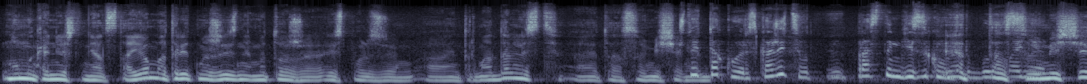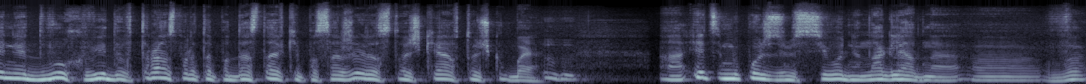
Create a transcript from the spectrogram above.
Ну, мы, конечно, не отстаем от ритма жизни. Мы тоже используем а, интермодальность. Это совмещение... Что это такое? Расскажите вот простым языком, это было совмещение двух видов транспорта по доставке доставки пассажира с точки А в точку Б. Угу. Этим мы пользуемся сегодня наглядно э, в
